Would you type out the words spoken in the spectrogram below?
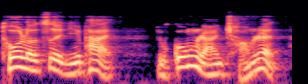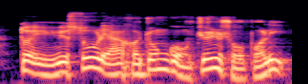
托洛茨基派就公然承认，对于苏联和中共均属不利，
